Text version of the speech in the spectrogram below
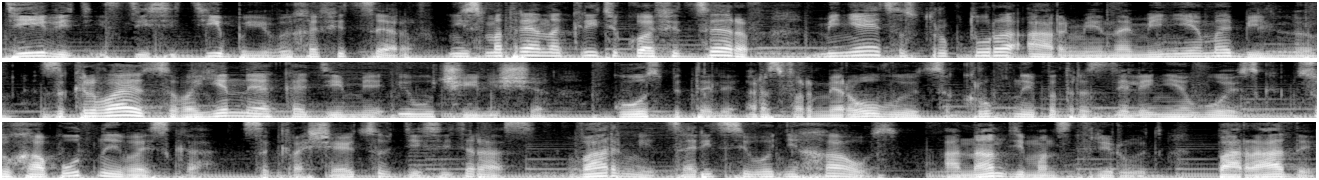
9 из 10 боевых офицеров. Несмотря на критику офицеров, меняется структура армии на менее мобильную, закрываются военные академии и училища, госпитали, расформировываются крупные подразделения войск. Сухопутные войска сокращаются в 10 раз. В армии царит сегодня хаос а нам демонстрируют парады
